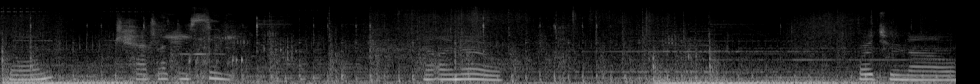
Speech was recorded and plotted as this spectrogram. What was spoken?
Go on. Can't let them see. Yeah, I know. Where to now?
